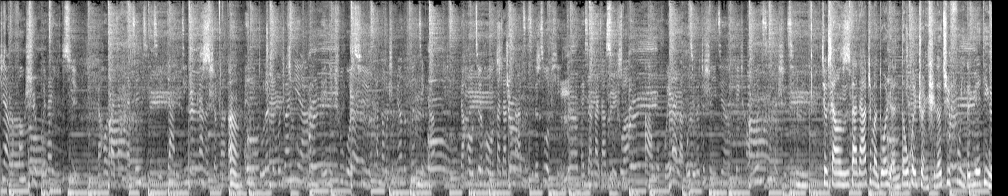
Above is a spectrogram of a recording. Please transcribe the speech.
这样的方式回来一聚，然后大家寒暄几句呀，你今年干了什么？嗯哎，你读了什么专业啊？哎，你出国去看到了什么样的风景啊？然最后大家都拿自己的作品来向大家诉说啊，我回来了。我觉得这是一件非常温馨的事情。嗯，就像大家这么多人都会准时的去赴一个约定，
